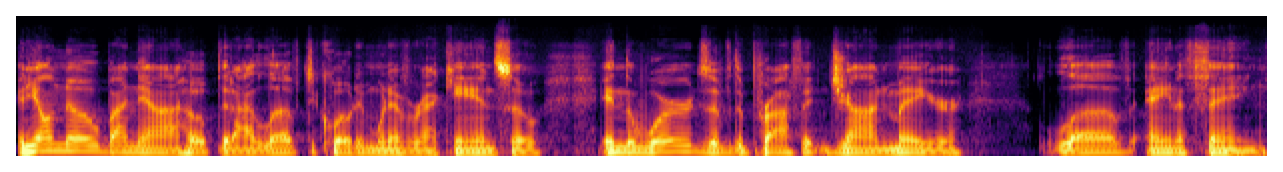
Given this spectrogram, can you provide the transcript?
And y'all know by now, I hope, that I love to quote him whenever I can. So, in the words of the prophet John Mayer, love ain't a thing.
